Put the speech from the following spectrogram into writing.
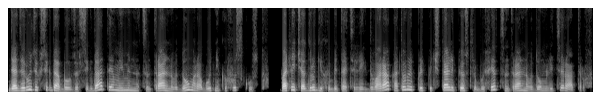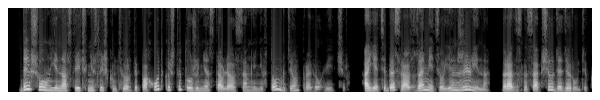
Дядя Рудик всегда был завсегдатаем именно Центрального дома работников искусств в отличие от других обитателей их двора, которые предпочитали пестрый буфет Центрального дома литераторов. Да и шел он ей навстречу не слишком твердой походкой, что тоже не оставляло сомнений в том, где он провел вечер. «А я тебя сразу заметил, Евангелина», — радостно сообщил дядя Рудик.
